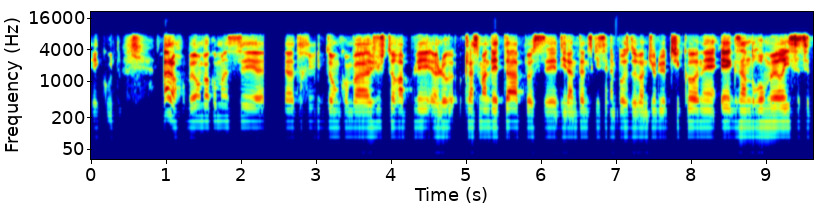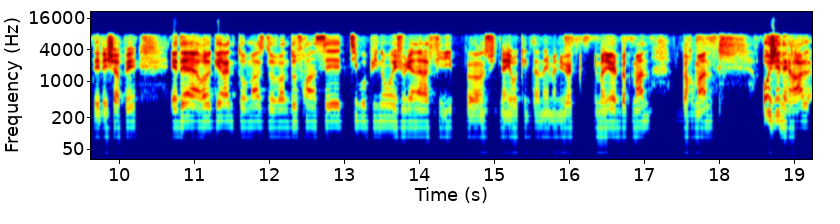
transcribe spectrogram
Écoute. Alors, ben, on va commencer euh. Donc, on va juste rappeler euh, le classement d'étape. C'est Dylan Tens qui s'impose devant Giulio Ciccone et Xandro Meurice, c'était l'échappée. Et derrière, eux, Guerin Thomas devant deux Français, Thibaut Pinot et Julien Alaphilippe. Euh, ensuite, Nairo Quintana, Emmanuel, Emmanuel Bergman. Bergman. Au général,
